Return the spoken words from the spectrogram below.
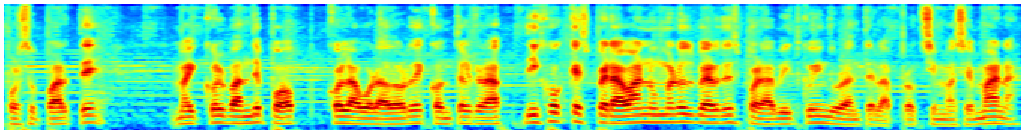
Por su parte, Michael Van de Pop, colaborador de Contelgraph, dijo que esperaba números verdes para Bitcoin durante la próxima semana,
